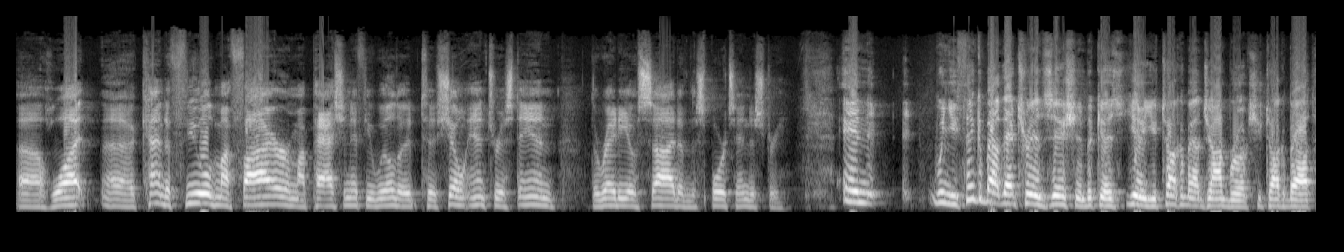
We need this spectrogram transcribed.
uh, what uh, kind of fueled my fire or my passion, if you will, to, to show interest in the radio side of the sports industry. And when you think about that transition, because you know you talk about John Brooks, you talk about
